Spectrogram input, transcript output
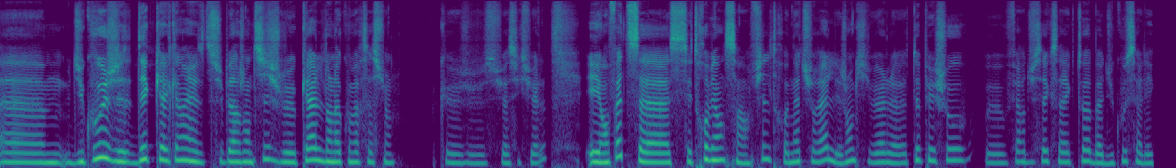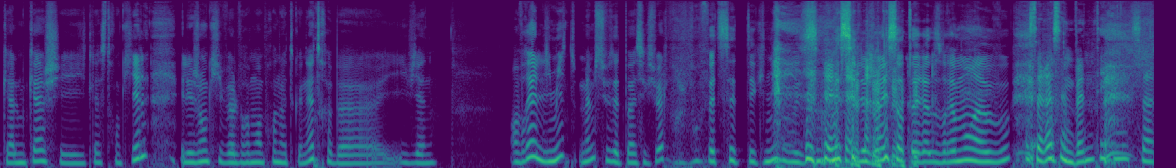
Euh, du coup, je- dès que quelqu'un est super gentil, je le cale dans la conversation que je suis asexuelle. Et en fait, ça, c'est trop bien, c'est un filtre naturel. Les gens qui veulent euh, te pécho, euh, faire du sexe avec toi, bah, du coup, ça les calme, cache et ils te laissent tranquille. Et les gens qui veulent vraiment apprendre à te connaître, bah, ils viennent. En vrai, limite, même si vous n'êtes pas asexuel, franchement, faites cette technique. Vous, si les gens ils s'intéressent vraiment à vous. C'est vrai, c'est une bonne technique, ça.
